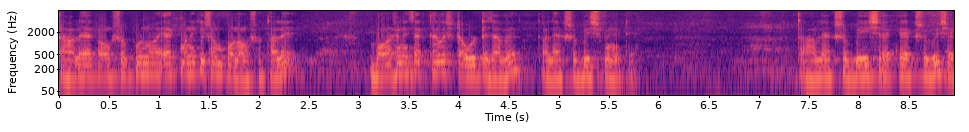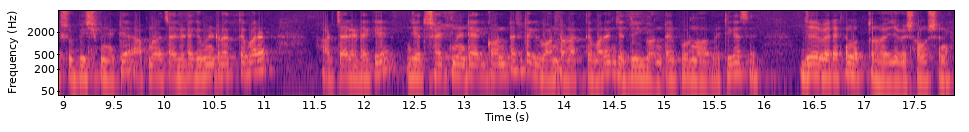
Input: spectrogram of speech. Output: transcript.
তাহলে এক অংশ পূর্ণ হয়, এক মানে কি সম্পূর্ণ অংশ? তাহলে বংশ নিচে এক থাকলে সেটা উল্টে যাবে, তাহলে একশো বিশ মিনিটে। তাহলে একশো বিশ, একে একশো বিশ একশো বিশ মিনিটে। আপনারা চাইলে এটাকে মিনিট রাখতে পারেন। আর চাইলে এটাকে যেহেতু ষাট মিনিট এক ঘণ্টা, সেটাকে ঘণ্টা রাখতে পারেন যে দুই ঘন্টায় পূর্ণ হবে, ঠিক আছে? যে এবার এখন উত্তর হয়ে যাবে, সমস্যা নেই।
